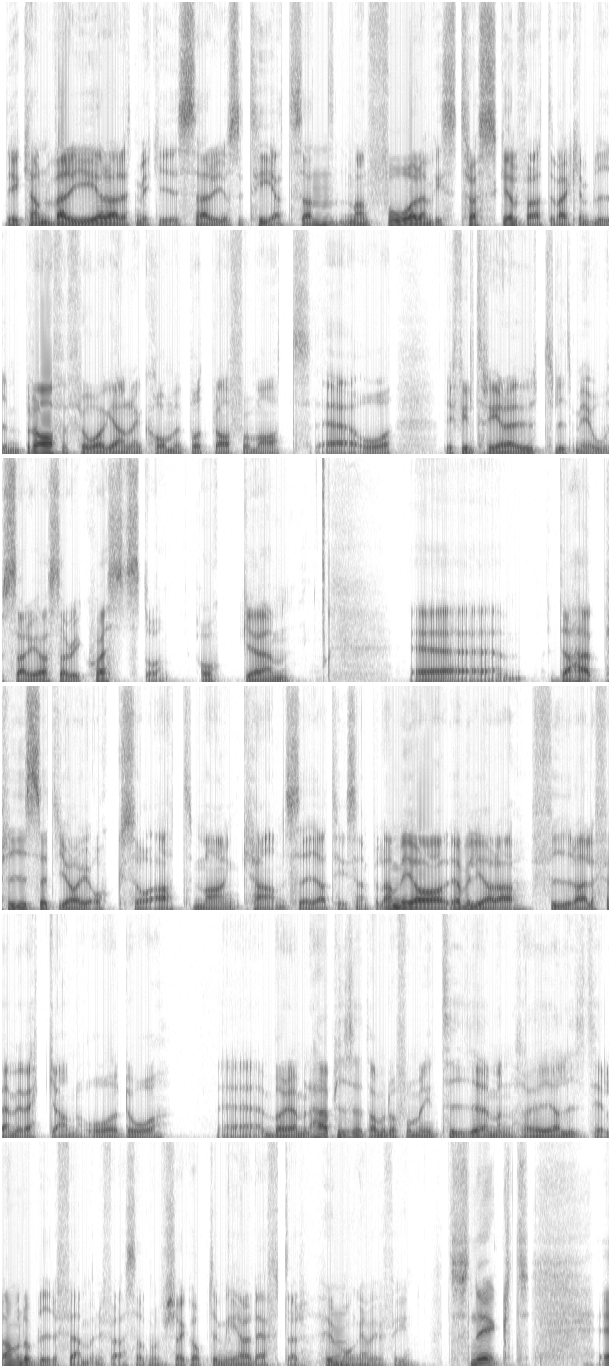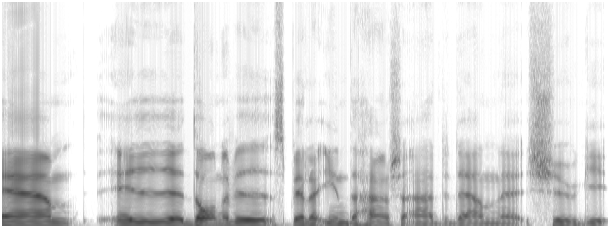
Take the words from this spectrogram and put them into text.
det kan variera rätt mycket i seriositet så att mm. man får en viss tröskel för att det verkligen blir en bra förfrågan, den kommer på ett bra format eh, och det filtrerar ut lite mer oseriösa requests då. Och ehm, eh, det här priset gör ju också att man kan säga till exempel, ah, men jag, jag vill göra fyra eller fem i veckan och då eh, börjar med det här priset, ja, men då får man in tio, men så höjer jag lite till, ja, men då blir det fem ungefär. Så att man försöker optimera det efter hur mm. många vi vill få in. Snyggt! Eh, idag när vi spelar in det här så är det den 21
